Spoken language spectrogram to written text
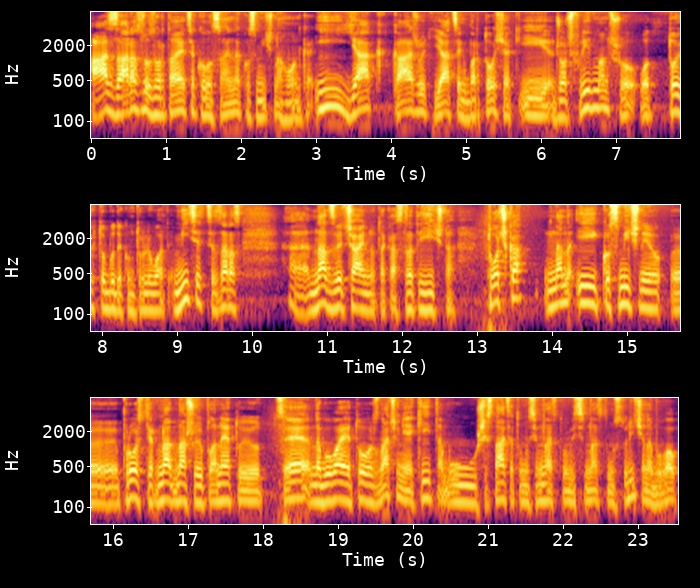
а зараз розгортається колосальна космічна гонка. І як кажуть Яцек Бартощак і Джордж Фрідман, що от той, хто буде контролювати місяць, це зараз е, надзвичайно така стратегічна точка. І космічний е, простір над нашою планетою це набуває того значення, який там у 16, 17, 18 столітті набував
